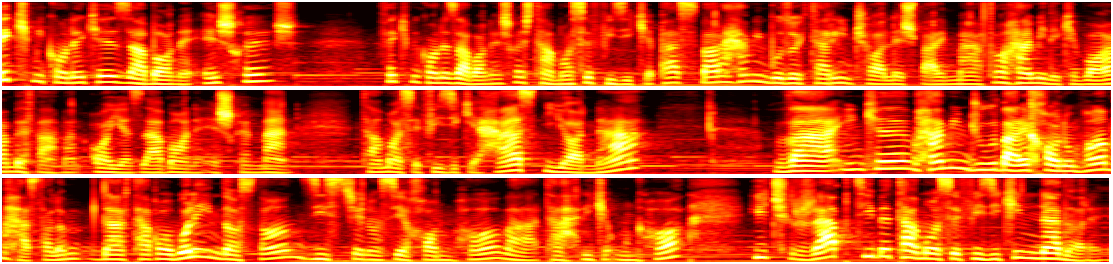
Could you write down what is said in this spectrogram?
فکر می‌کنه که زبان عشقش فکر می‌کنه زبان عشقش تماس فیزیکه. پس برای همین بزرگترین چالش برای مردها همینه که واقعا بفهمن آیا زبان عشق من تماس فیزیکی هست یا نه. و اینکه همین جور برای خانم ها هم هست. حالا در تقابل این داستان زیست شناسی خانم ها و تحریک اونها هیچ ربطی به تماس فیزیکی نداره.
